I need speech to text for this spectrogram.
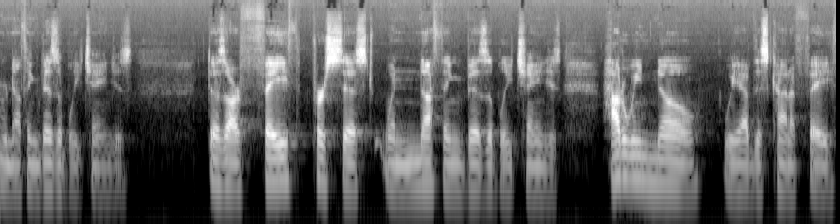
or nothing visibly changes. Does our faith persist when nothing visibly changes? How do we know we have this kind of faith?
